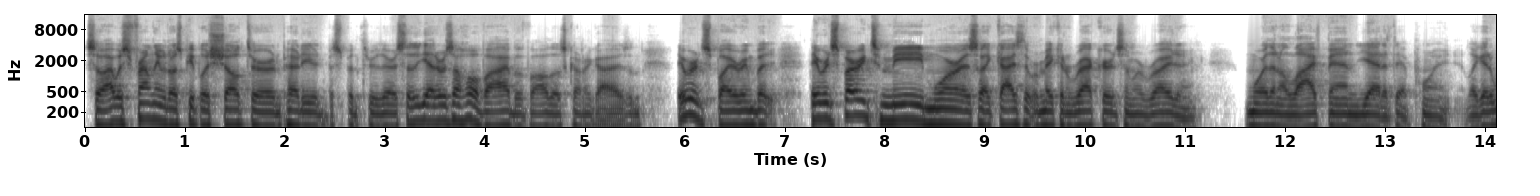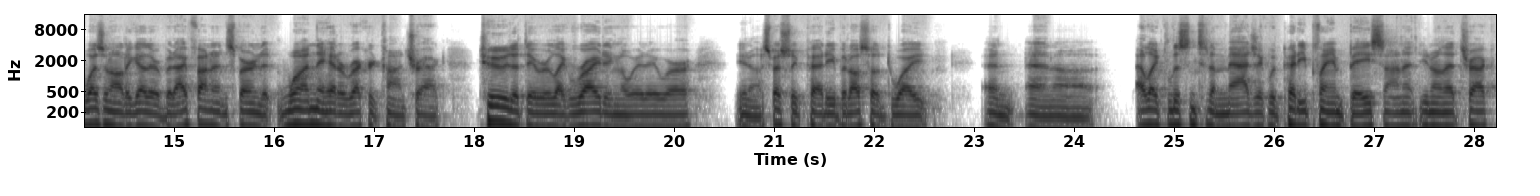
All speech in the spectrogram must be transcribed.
So I was friendly with those people at Shelter and Petty had just been through there. So yeah, there was a whole vibe of all those kind of guys, and they were inspiring. But they were inspiring to me more as like guys that were making records and were writing more than a live band yet at that point. Like it wasn't all together, but I found it inspiring that one, they had a record contract, two, that they were like writing the way they were, you know, especially Petty, but also Dwight. And and uh, I like to listen to the magic with Petty playing bass on it. You know that track.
